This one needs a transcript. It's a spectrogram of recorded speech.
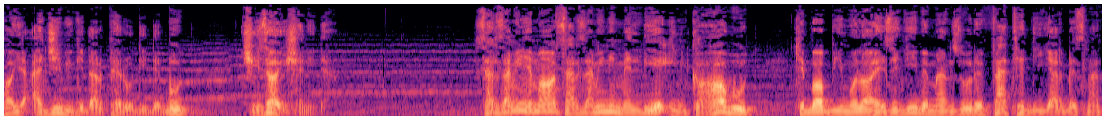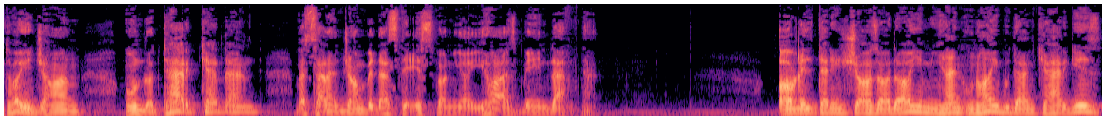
های عجیبی که در پرو دیده بود چیزایی شنیدم سرزمین ما سرزمین ملی اینکاها بود که با بیملاحظگی به منظور فتح دیگر های جهان اون رو ترک کردند و سرانجام به دست اسپانیایی ها از بین رفتند. عاقلترین شاهزاده های میهن اونهایی بودند که هرگز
